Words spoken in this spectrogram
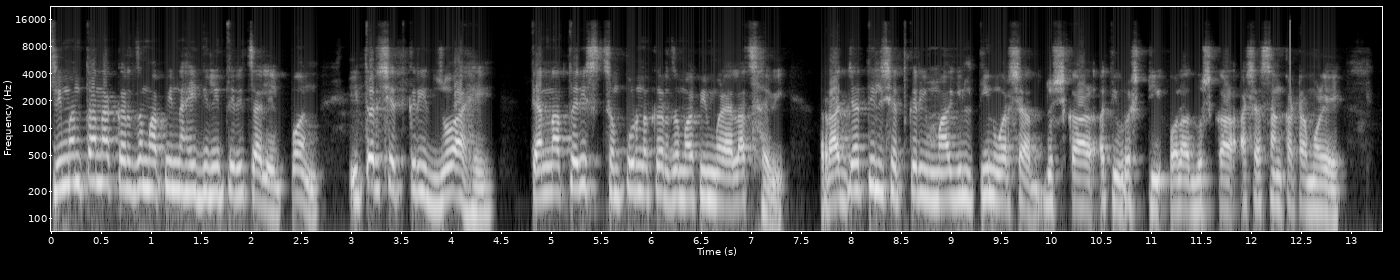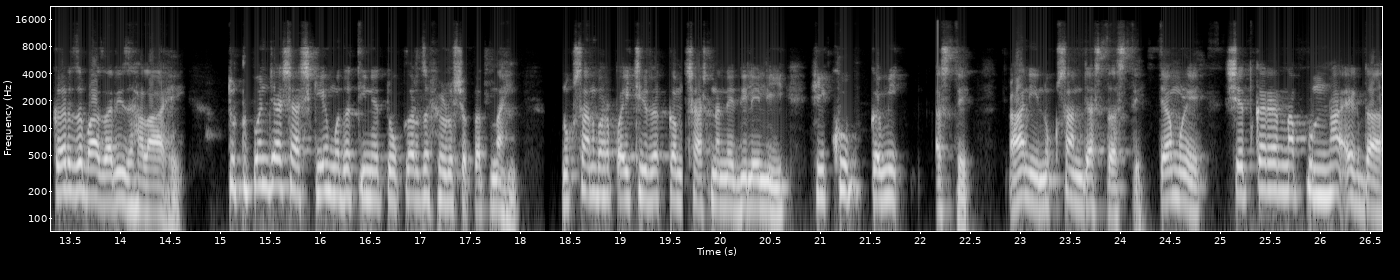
श्रीमंतांना कर्जमाफी नाही दिली तरी चालेल पण इतर शेतकरी जो आहे त्यांना तरी संपूर्ण कर्जमाफी मिळायलाच हवी. राज्यातील शेतकरी मागील तीन वर्षात दुष्काळ अतिवृष्टी ओला दुष्काळ अशा संकटामुळे कर्जबाजारी झाला आहे. तुटपुंज्या शासकीय मदतीने तो कर्ज फेडू शकत नाही. नुकसान भरपाईची रक्कम शासनाने दिलेली ही खूप कमी असते. आणि नुकसान जास्त असते. त्यामुळे शेतकऱ्यांना पुन्हा एकदा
